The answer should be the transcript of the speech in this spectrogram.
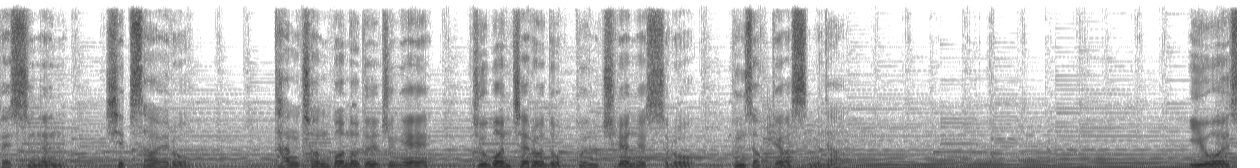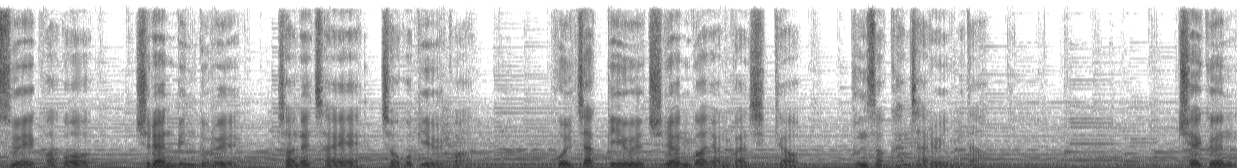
횟수는 14회로 당첨 번호들 중에 두 번째로 높은 출연 횟수로 분석되었습니다. 2월 수의 과거 출연 빈도를 전회차의 저고 비율과 홀짝 비율 출연과 연관시켜 분석한 자료입니다. 최근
